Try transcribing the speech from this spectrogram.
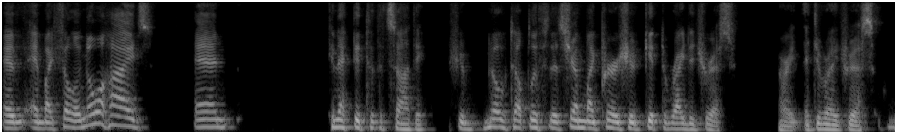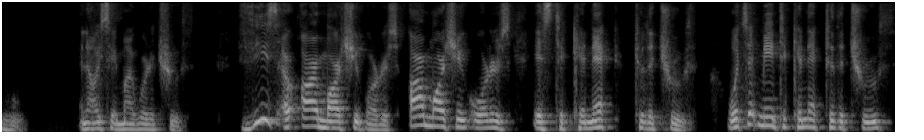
and and my fellow Noahides and connected to the tzaddik. Should know to uplift the Hashem. My prayer should get the right address. All right, the right address. Ooh. And now I say my word of truth. These are our marching orders. Our marching orders is to connect to the truth. What's it mean to connect to the truth?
